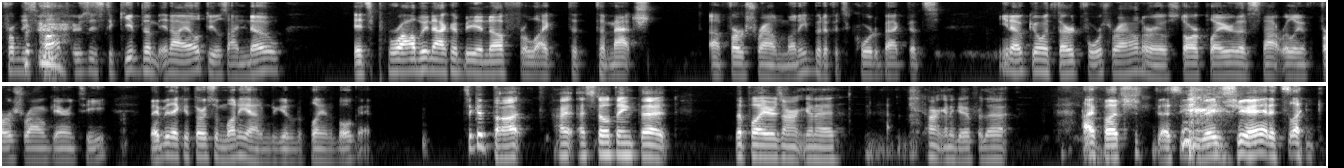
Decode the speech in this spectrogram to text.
from these sponsors is to give them NIL deals? I know it's probably not going to be enough for like to, to match a first round money. But if it's a quarterback that's, you know, going third, fourth round or a star player that's not really a first round guarantee, maybe they could throw some money at him to get him to play in the bowl game. It's a good thought. I, I still think that the players aren't gonna aren't gonna go for that. Hi, Futch. I see you raise your hand. It's like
